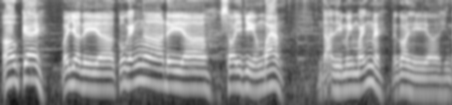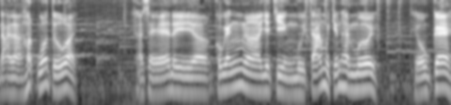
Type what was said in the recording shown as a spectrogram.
Ok bây giờ thì uh, cố gắng uh, đi ờ, uh, soi chuyện chuyền ban hiện tại thì may mắn này để coi thì uh, hiện tại là hết quá tử rồi. Khả sẽ đi uh, cố gắng uh, truyền 18 19 20 thì ok.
